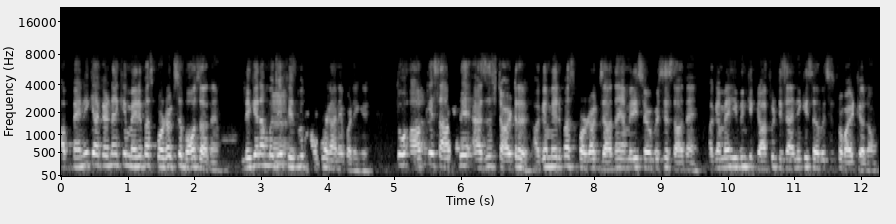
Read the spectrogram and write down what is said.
अब मैंने क्या करना है कि मेरे पास प्रोडक्ट से बहुत ज़्यादा हैं लेकिन अब मुझे फेसबुक हाँ। लगाने पड़ेंगे तो हाँ। आपके हिसाब से एज ए स्टार्टर अगर मेरे पास प्रोडक्ट ज़्यादा है या मेरी सर्विसेज़ ज़्यादा हैं अगर मैं इवन की ग्राफिक डिज़ाइनिंग की सर्विसेज़ प्रोवाइड कर रहा हूँ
